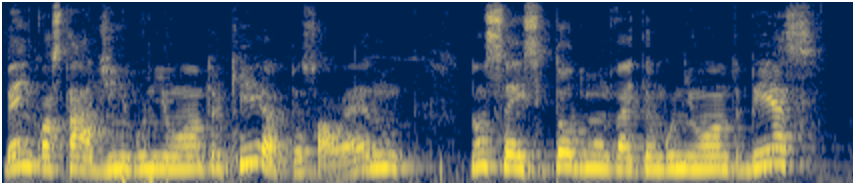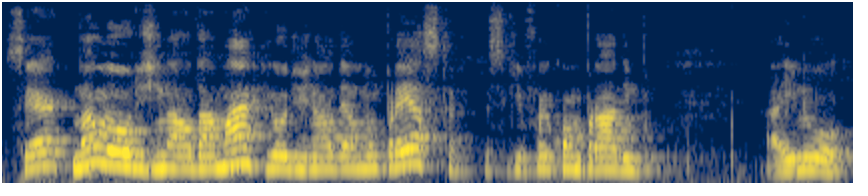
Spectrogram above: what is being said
bem encostadinho o guniômetro aqui, ó, pessoal. É, não, não sei se todo mundo vai ter um guniômetro desse, certo? Não é o original da marca, o original dela não presta. Esse aqui foi comprado em, aí no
